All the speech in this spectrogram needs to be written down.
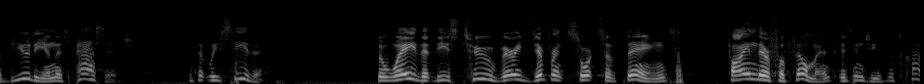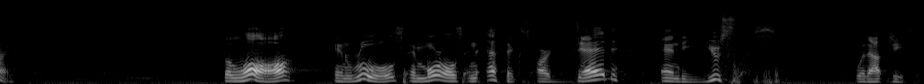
The beauty in this passage is that we see this. The way that these two very different sorts of things find their fulfillment is in Jesus Christ. The law and rules and morals and ethics are dead and useless without Jesus.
